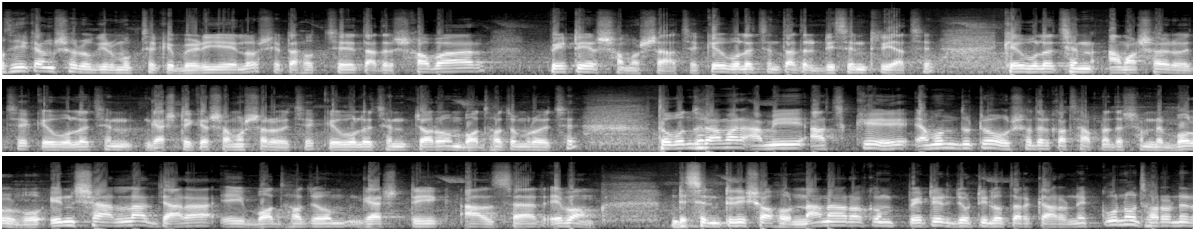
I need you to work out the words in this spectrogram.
অধিকাংশ রোগীর মুখ থেকে বেরিয়ে এলো, সেটা হচ্ছে তাদের সবার পেটের সমস্যা আছে। কেউ বলেছেন তাদের ডিসেন্ট্রি আছে, কেউ বলেছেন আমাশয় রয়েছে, কেউ বলেছেন গ্যাস্ট্রিকের সমস্যা রয়েছে, কেউ বলেছেন চরম বদহজম রয়েছে। তো বন্ধুরা আমার, আমি আজকে এমন দুটো ঔষধের কথা আপনাদের সামনে বলব। ইনশাআল্লাহ যারা এই বদহজম গ্যাস্ট্রিক আলসার এবং ডিসেন্ট্রি সহ নানা রকম পেটের জটিলতার কারণে কোনো ধরনের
